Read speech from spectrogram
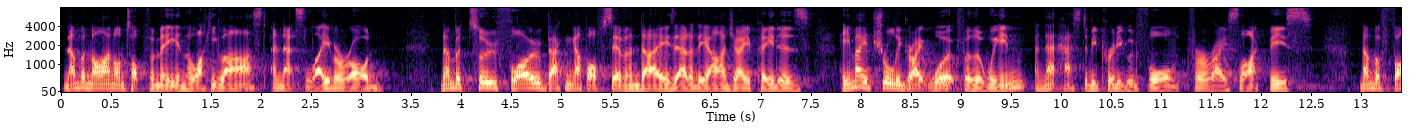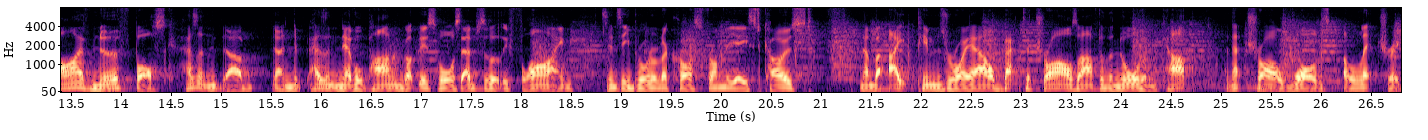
Number nine on top for me in the lucky last, and that's Laver Rod. Number two, Flo backing up off seven days out of the RJ Peters. He made truly great work for the win, and that has to be pretty good form for a race like this. Number five, Nerf Bosk. Hasn't, uh, hasn't Neville Parnham got this horse absolutely flying since he brought it across from the East Coast? Number eight, Pims Royale, back to trials after the Northam Cup, and that trial was electric.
